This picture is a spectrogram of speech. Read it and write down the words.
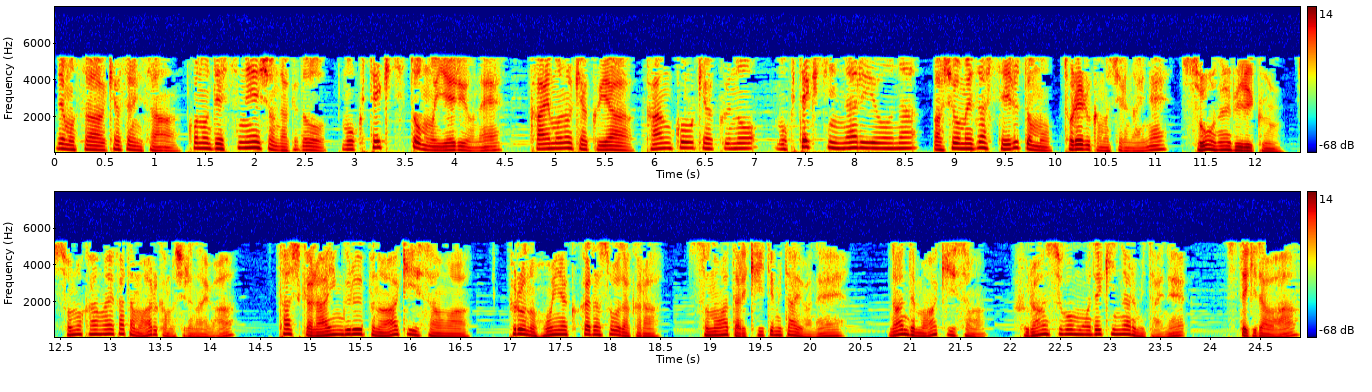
でもさ、キャサリンさん、この destination だけど、目的地とも言えるよね。買い物客や観光客の目的地になるような場所を目指しているとも取れるかもしれないね。そうね、ビリー君。その考え方もあるかもしれないわ。確か LINE グループのアキーさんは、プロの翻訳家だそうだから、そのあたり聞いてみたいわね。なんでもアキーさん、フランス語もおできになるみたいね。素敵だわ。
